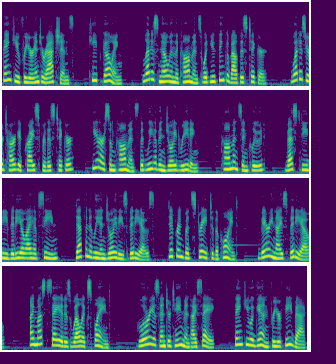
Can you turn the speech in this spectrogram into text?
Thank you for your interactions, keep going. Let us know in the comments what you think about this ticker. What is your target price for this ticker? Here are some comments that we have enjoyed reading. Comments include, Best DD video I have seen, definitely enjoy these videos, different but straight to the point. Very nice video. I must say it is well explained. Glorious entertainment I say. Thank you again for your feedback,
